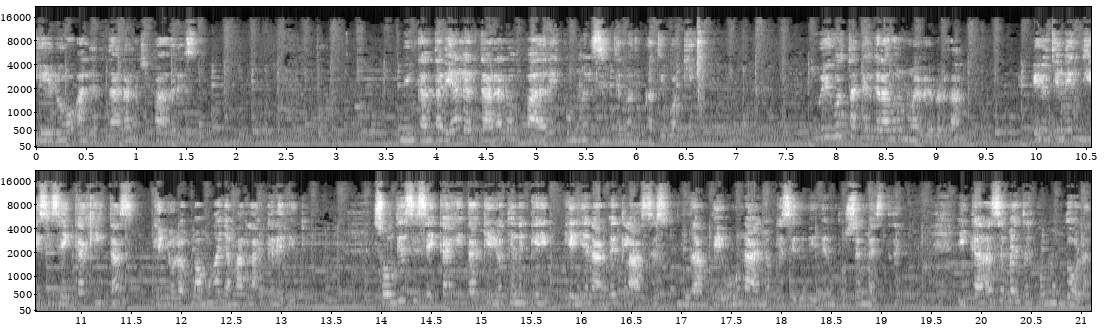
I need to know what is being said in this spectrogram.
quiero alertar a los padres. Me encantaría alertar a los padres cómo es el sistema educativo aquí. Tu hijo está en el grado 9, ¿verdad? Ellos tienen 16 cajitas que yo vamos a llamarlas crédito son 16 cajitas que ellos tienen que, llenar de clases durante un año que se divide en dos semestres. Y cada semestre es como un dólar.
